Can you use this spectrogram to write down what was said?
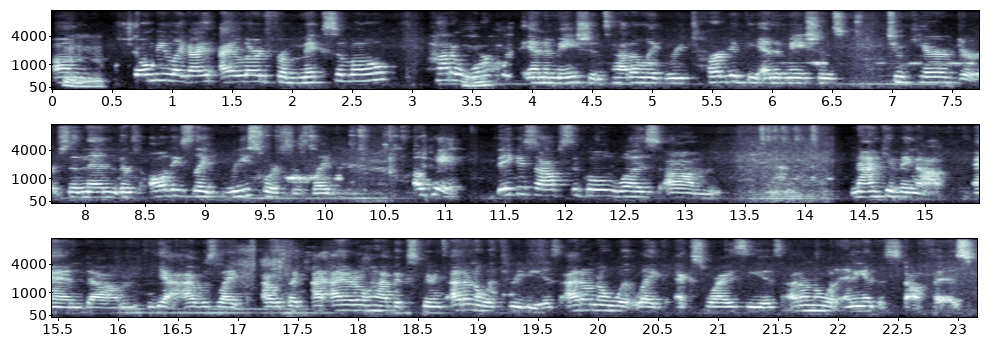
Um, Show me, like, I, I learned from Mixamo how to work with animations, how to like retarget the animations to characters. And then there's all these like resources. Like, okay, biggest obstacle was um, not giving up. And um, yeah, I was like, I was like, I, I don't have experience. I don't know what 3D is. I don't know what like XYZ is. I don't know what any of this stuff is.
